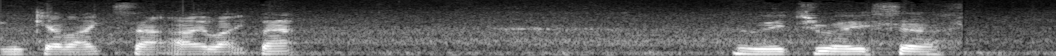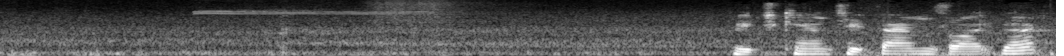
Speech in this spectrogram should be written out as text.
Mika likes that, I like that. Ridge Racer. Ridge County fans like that.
